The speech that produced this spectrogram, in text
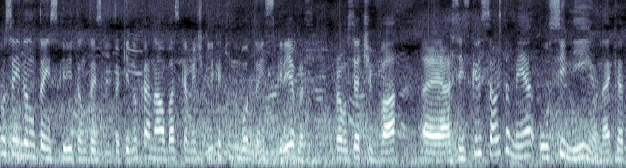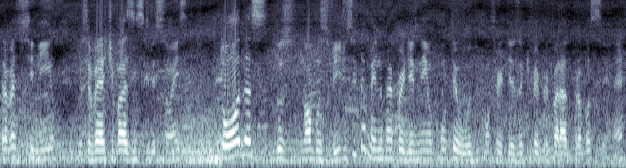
Se você ainda não está inscrito, não está inscrito aqui no canal, basicamente clica aqui no botão inscreva-se para você ativar é, essa inscrição e também o sininho, né? Que através do sininho você vai ativar as inscrições todas dos novos vídeos e também não vai perder nenhum conteúdo, com certeza que foi preparado para você, né?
